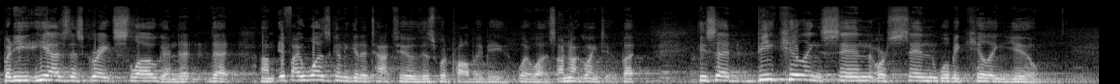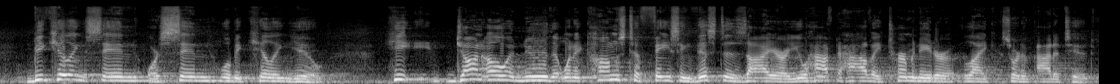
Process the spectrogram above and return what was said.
But he, he has this great slogan that, that um, if I was going to get a tattoo, this would probably be what it was. I'm not going to. But he said, Be killing sin, or sin will be killing you. Be killing sin, or sin will be killing you. He, John Owen knew that when it comes to facing this desire, you have to have a Terminator like sort of attitude.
